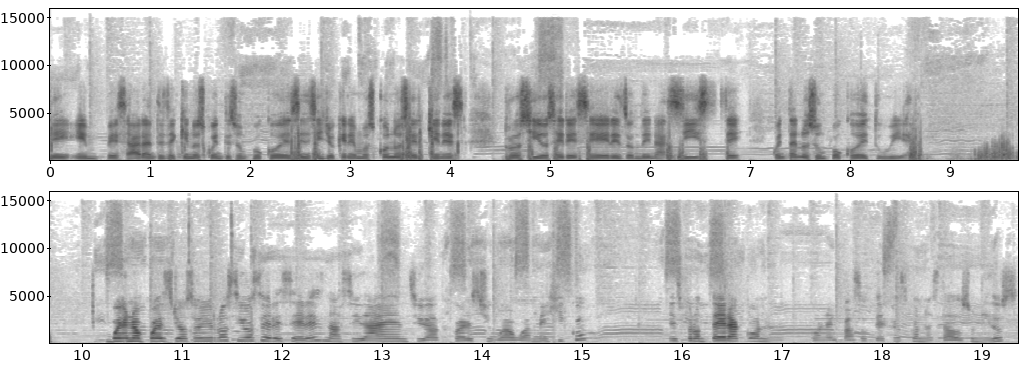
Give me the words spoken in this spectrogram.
empezar, antes de que nos cuentes un poco del sencillo, queremos conocer quién es Rocío Cereceres, dónde naciste, cuéntanos un poco de tu vida. Bueno, pues yo soy Rocío Cereceres, nacida en Ciudad Juárez, Chihuahua, México. Es frontera con, con El Paso, Texas, con Estados Unidos.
